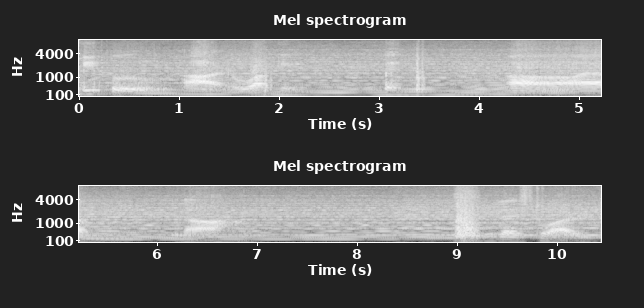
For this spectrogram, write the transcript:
people are working. Then, oh, I'm in a civilized world.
